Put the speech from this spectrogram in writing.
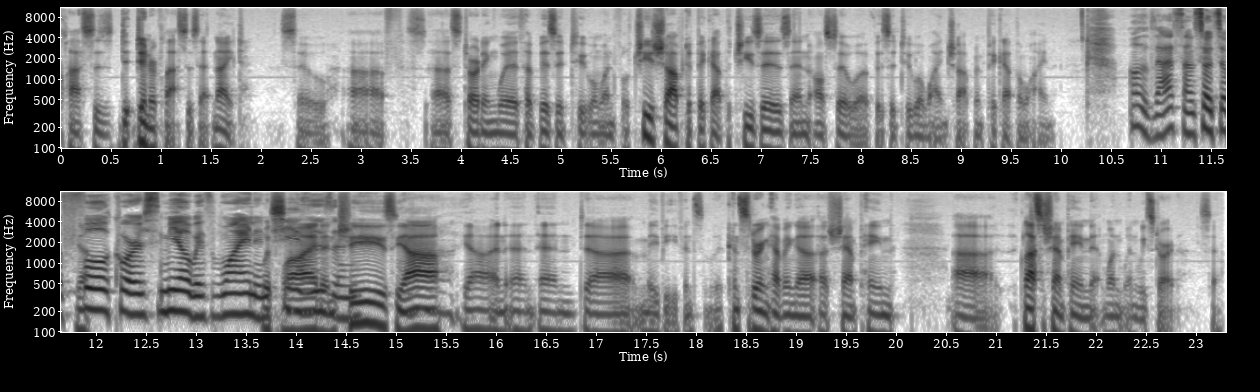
classes, d- dinner classes at night. So, uh, f- uh, starting with a visit to a wonderful cheese shop to pick out the cheeses, and also a visit to a wine shop and pick out the wine. Oh, that sounds so. It's a full yeah. course meal with wine and cheese. with wine and, and, cheese. Yeah, yeah, and and and uh, maybe even some, considering having a, a champagne uh, glass of champagne when when we start. So,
